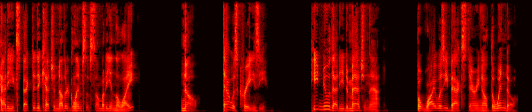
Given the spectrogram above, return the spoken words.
Had he expected to catch another glimpse of somebody in the light? No, that was crazy. He knew that he'd imagined that. But why was he back staring out the window?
